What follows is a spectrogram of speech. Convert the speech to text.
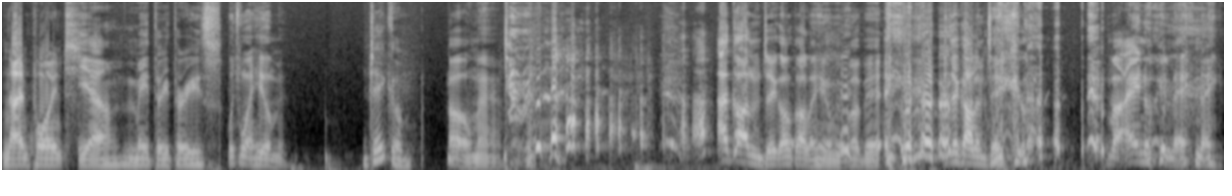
Nine points. yeah, made three threes. Which one, Hillman? Jacob. Oh man. I call him Jake. I'm calling him Hillman. My bad. I just call him Jacob. but I ain't know his last name.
